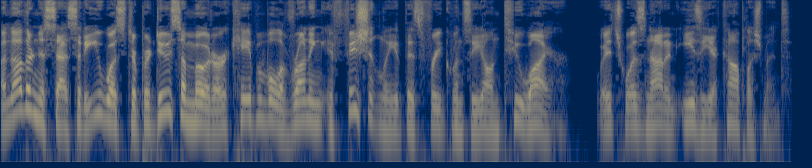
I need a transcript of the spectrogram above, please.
Another necessity was to produce a motor capable of running efficiently at this frequency on two wire, which was not an easy accomplishment.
